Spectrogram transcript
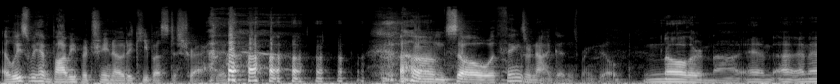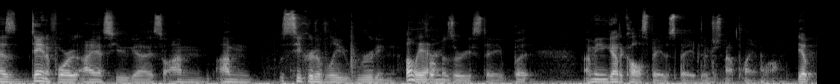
at least we have Bobby Petrino to keep us distracted. um, so things are not good in Springfield. No, they're not. And uh, and as Dana Ford, ISU guy, so I'm I'm secretively rooting Oh, yeah. for Missouri State. But I mean, you got to call a spade a spade. They're just not playing well. Yep.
